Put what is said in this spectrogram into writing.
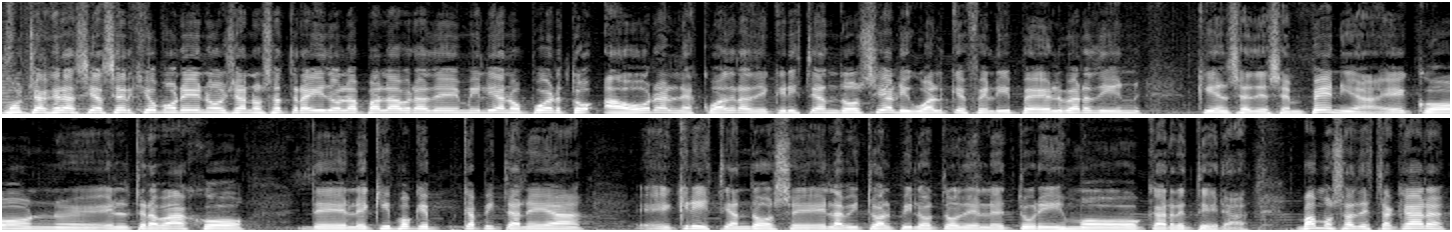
Muchas gracias Sergio Moreno, ya nos ha traído la palabra de Emiliano Puerto, ahora en la escuadra de Cristian Dossi, al igual que Felipe Elverdín, quien se desempeña eh, con eh, el trabajo del equipo que capitanea eh, Cristian Dose, el habitual piloto del turismo carretera. Vamos a destacar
